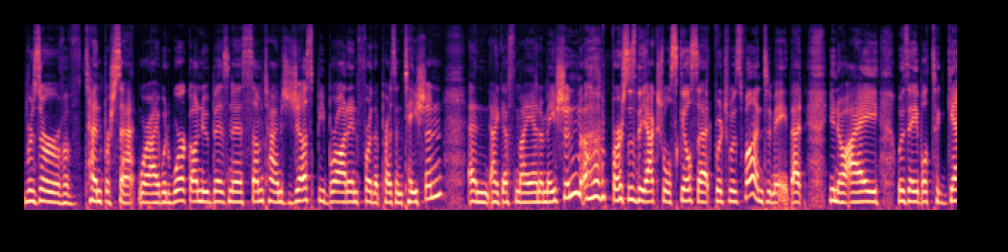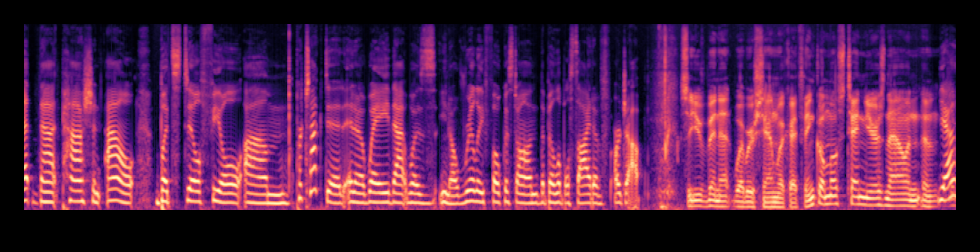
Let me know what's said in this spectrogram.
reserve of 10% where I would work on new business, sometimes just be brought in for the presentation and I guess my animation versus the actual skill set, which was fun to me. That, you know, I was able to get that passion out, but still feel um, protected in a way that was, you know, really focused on the billable side of our job. So you've been at Weber Shandwick, I think, almost 10 years now. And, and yeah.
